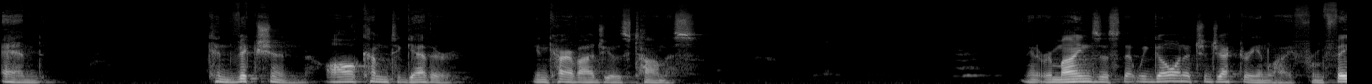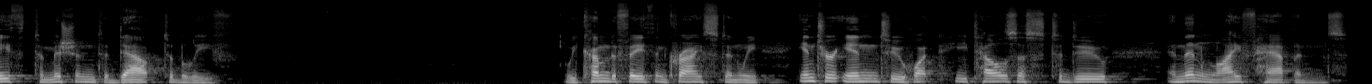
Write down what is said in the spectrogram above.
and conviction all come together in Caravaggio's Thomas. And it reminds us that we go on a trajectory in life from faith to mission to doubt to belief. We come to faith in Christ and we enter into what He tells us to do, and then life happens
